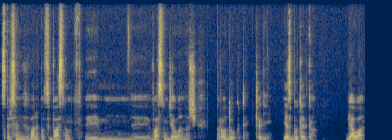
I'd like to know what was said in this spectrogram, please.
spersonalizowane pod własną, yy, yy, własną działalność produkty, czyli jest butelka biała,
